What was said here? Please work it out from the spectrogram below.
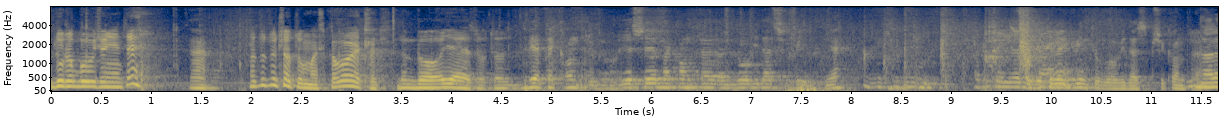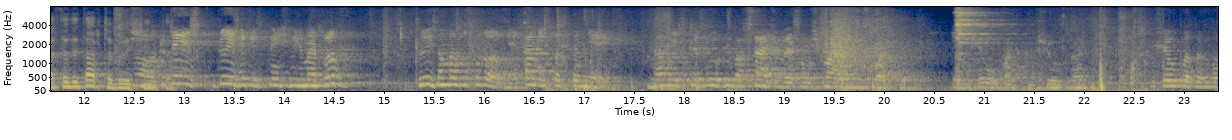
Dużo było wyciągnięte? Tak. No to tu co tu masz? Kawałeczek. No bo Jezu, to dwie te kontry były. Jeszcze jedna kontra było widać gwint, nie? Czyli tyle gwintu było widać przy kontrze. No ale wtedy tarcze były No, ścięte. tutaj jest, tu jest jakieś 5 mm, tu jest tam bardzo podobnie, tam jest troszkę mniej. Tam jeszcze był chyba stać, bo jakąś małą składkę. Żeby się upadł. Się uparł. Tu się upadł to chyba.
